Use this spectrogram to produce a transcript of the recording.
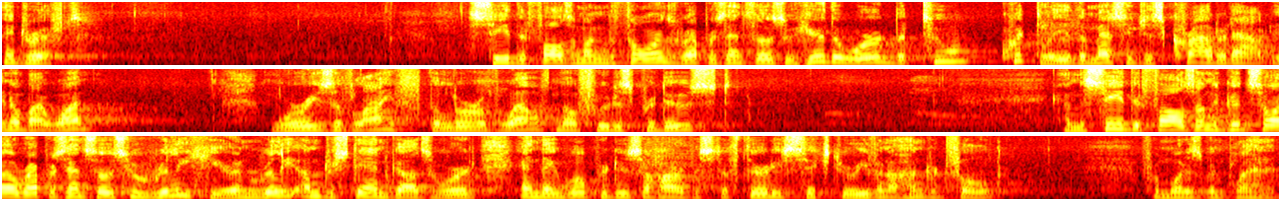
they drift. Seed that falls among the thorns represents those who hear the word, but too quickly the message is crowded out. You know by what? Worries of life, the lure of wealth, no fruit is produced. And the seed that falls on the good soil represents those who really hear and really understand God's word, and they will produce a harvest of 30, 60, or even 100 fold from what has been planted.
